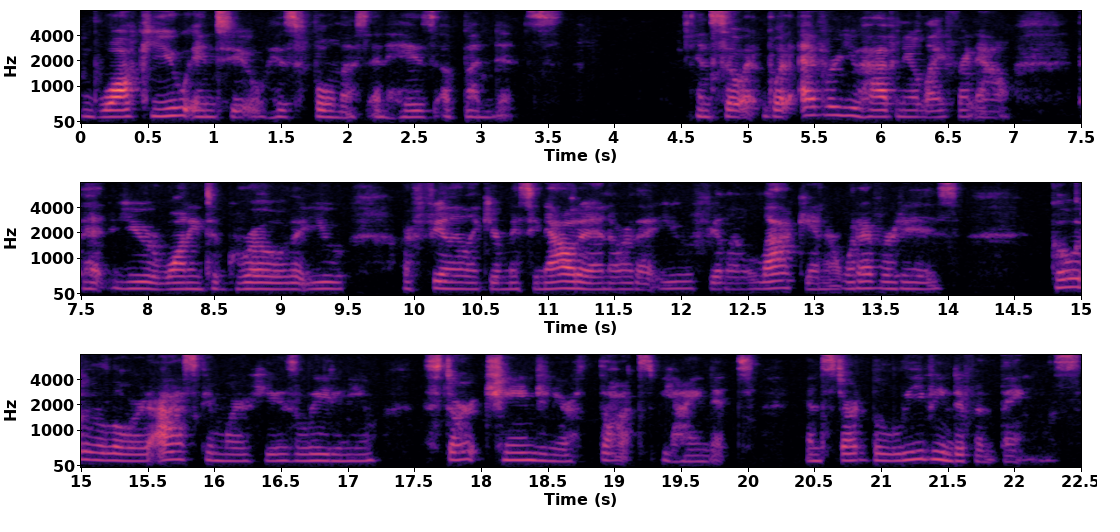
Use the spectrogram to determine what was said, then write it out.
walk you into his fullness and his abundance. And so, eh, whatever you have in your life right now that you're wanting to grow, that you are feeling like you're missing out in or that you're feeling lacking or whatever it is, go to the Lord, ask Him where He is leading you. Start changing your thoughts behind it and start believing different things.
